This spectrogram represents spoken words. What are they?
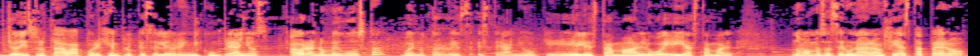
yo disfrutaba, por ejemplo, que celebren mi cumpleaños, ahora no me gusta, bueno, tal vez este año que él está mal o ella está mal, no vamos a hacer una gran fiesta, pero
